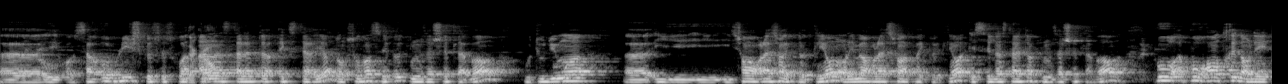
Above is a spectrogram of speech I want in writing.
euh, ça oblige que ce soit un installateur extérieur. Donc souvent, c'est eux qui nous achètent la borne, ou tout du moins, euh, ils, ils, sont en relation avec notre client. On les met en relation avec le client, et c'est l'installateur qui nous achète la borne pour pour rentrer dans les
